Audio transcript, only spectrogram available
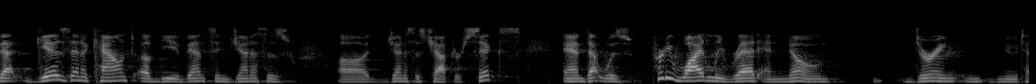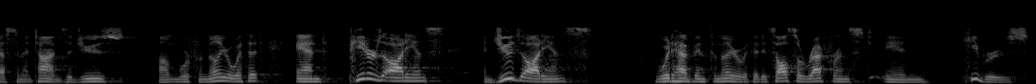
that gives an account of the events in Genesis, uh, Genesis chapter 6, and that was pretty widely read and known during New Testament times. The Jews um, were familiar with it, and Peter's audience and Jude's audience would have been familiar with it. It's also referenced in Hebrews.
